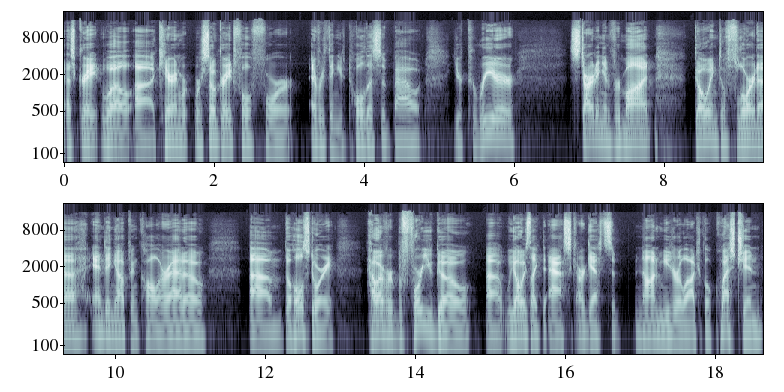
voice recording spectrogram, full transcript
That's great. Well, uh, Karen, we're, we're so grateful for everything you've told us about your career, starting in Vermont, going to Florida, ending up in Colorado, um, the whole story. However, before you go, uh, we always like to ask our guests a non meteorological question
